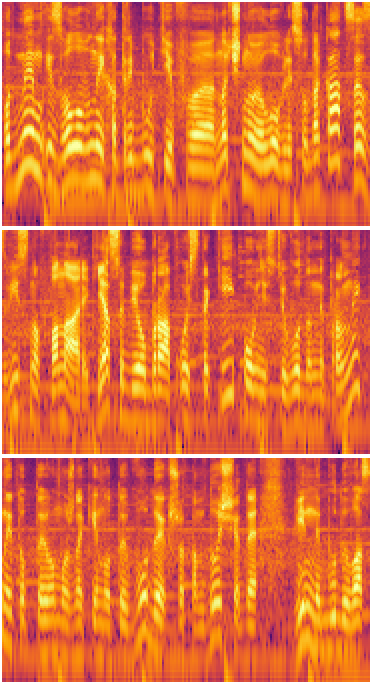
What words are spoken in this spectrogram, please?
Одним із головних атрибутів е, ночної ловлі судака це, звісно, фонарик. Я собі обрав ось такий, повністю водонепроникний, тобто його можна кинути в воду, якщо там дощ іде, він не буде вас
